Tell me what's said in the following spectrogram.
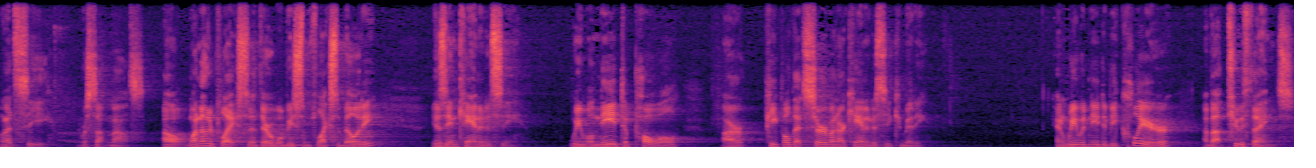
Let's see. There was something else. Oh, one other place that there will be some flexibility is in candidacy. We will need to poll our people that serve on our candidacy committee. And we would need to be clear about two things.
